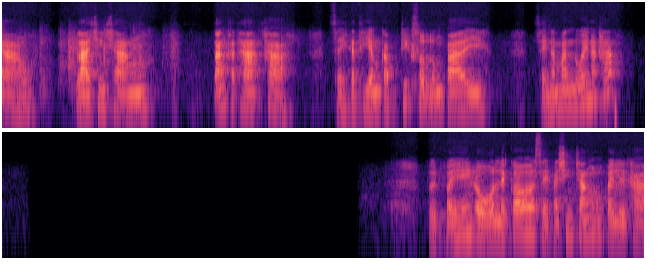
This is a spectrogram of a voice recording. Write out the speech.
ยาว ปลาชิงช้างตั้งกระทะค่ะ ใส่กระเทียมกับพริกสดลงไป ใส่น้ำมันด้วยนะคะ เปิดไฟให้ร้อนแล้วก็ใส่ปลาชิงช้างลงไปเลยค่ะ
